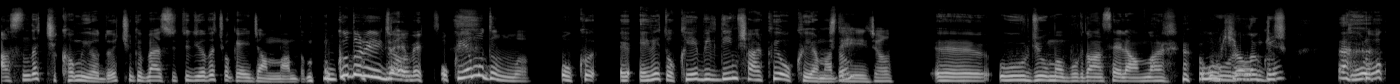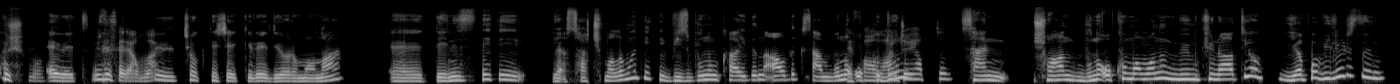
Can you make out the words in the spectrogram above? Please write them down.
aslında çıkamıyordu. Çünkü ben stüdyoda çok heyecanlandım. O kadar heyecan. Evet. Okuyamadın mı? Oku, e, evet okuyabildiğim şarkıyı İşte okuyamadım. heyecan. Ee, Uğurcuğuma buradan selamlar. Uğur Uğur Alakuş. Uğur Alakuş mu? Evet. Biz de selamlar. evet, Çok teşekkür ediyorum ona. Ee, Deniz dedi ya saçmalama dedi. Biz bunun kaydını aldık. Sen bunu Defalarca okudun. yaptın. Sen şu an bunu okumamanın mümkünatı yok. Yapabilirsin.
